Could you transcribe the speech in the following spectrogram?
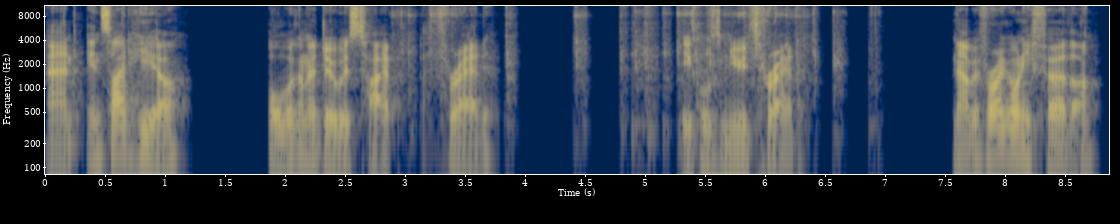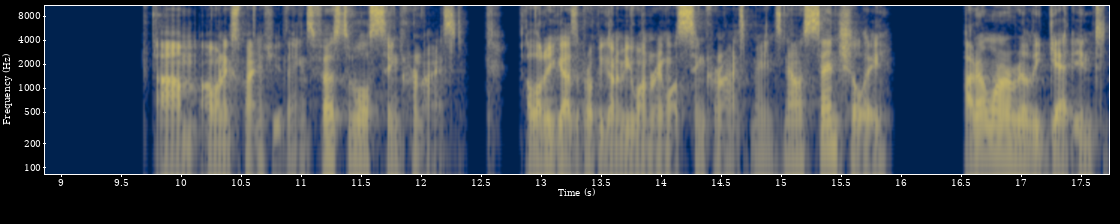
And inside here, all we're going to do is type thread equals new thread. Now, before I go any further, um, I want to explain a few things. First of all, synchronized. A lot of you guys are probably going to be wondering what synchronized means. Now, essentially, I don't want to really get into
